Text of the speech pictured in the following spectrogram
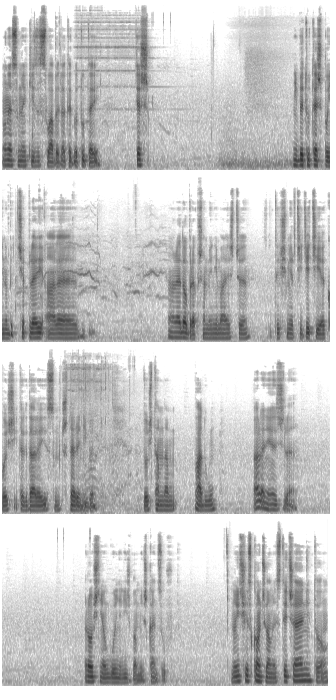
One są jakieś za słabe, dlatego tutaj... Chociaż... Niby tu też powinno być cieplej, ale... Ale dobra, przynajmniej nie ma jeszcze tych śmierci dzieci jakoś i tak dalej. Są cztery niby. Ktoś tam nam padł, ale nie jest źle. Rośnie ogólnie liczba mieszkańców. No i się skończy, mamy styczeń, to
